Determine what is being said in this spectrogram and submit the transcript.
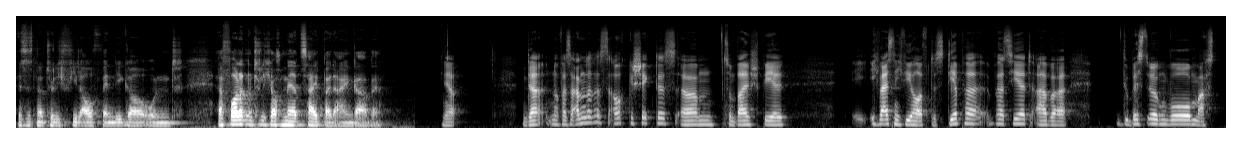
es ist natürlich viel aufwendiger und erfordert natürlich auch mehr Zeit bei der Eingabe. Ja. Da noch was anderes, auch geschicktes, ähm, zum Beispiel, ich weiß nicht, wie oft es dir pa passiert, aber du bist irgendwo, machst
